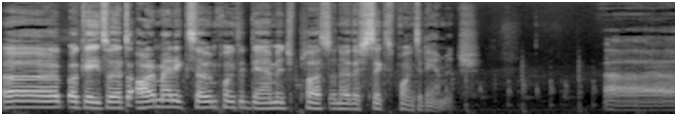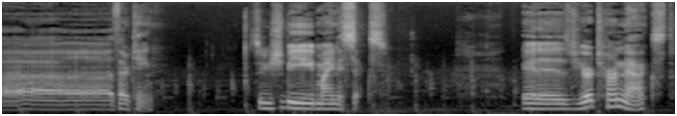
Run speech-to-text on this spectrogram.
Uh, okay, so that's automatic seven points of damage plus another six points of damage. Uh, thirteen. So you should be minus six. It is your turn next.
